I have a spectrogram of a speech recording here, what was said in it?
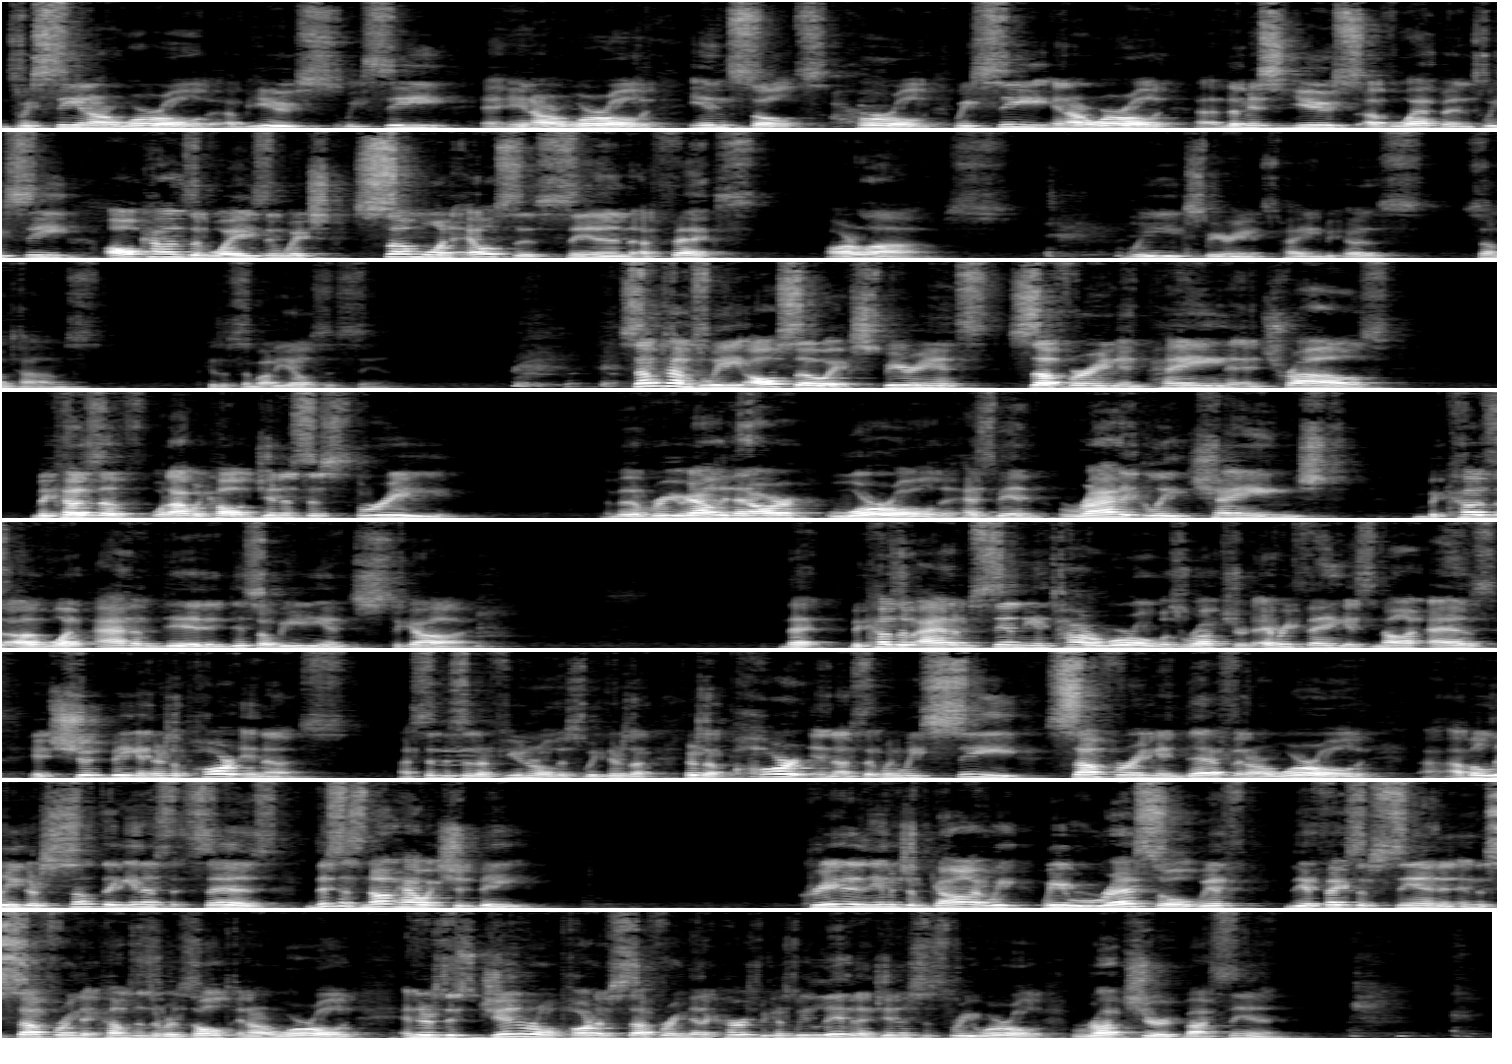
And so we see in our world abuse. We see in our world insults hurled. We see in our world uh, the misuse of weapons. We see all kinds of ways in which someone else's sin affects our lives. We experience pain because sometimes because of somebody else's sin. Sometimes we also experience suffering and pain and trials because of what I would call Genesis 3. The reality that our world has been radically changed because of what Adam did in disobedience to God. That because of Adam's sin, the entire world was ruptured. Everything is not as it should be, and there's a part in us I said this at a funeral this week. There's a, there's a part in us that when we see suffering and death in our world, I believe there's something in us that says, this is not how it should be. Created in the image of God, we, we wrestle with the effects of sin and, and the suffering that comes as a result in our world. And there's this general part of suffering that occurs because we live in a Genesis 3 world, ruptured by sin.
